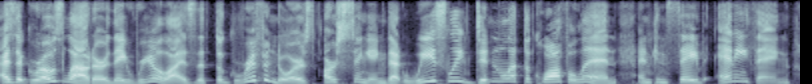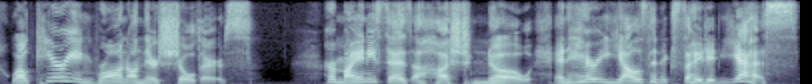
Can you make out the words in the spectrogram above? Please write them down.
As it grows louder, they realize that the Gryffindors are singing that Weasley didn't let the quaffle in and can save anything while carrying Ron on their shoulders. Hermione says a hushed no, and Harry yells an excited yes.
